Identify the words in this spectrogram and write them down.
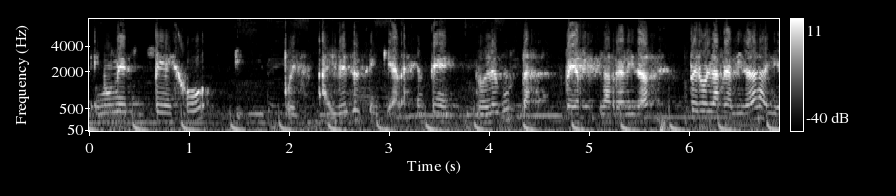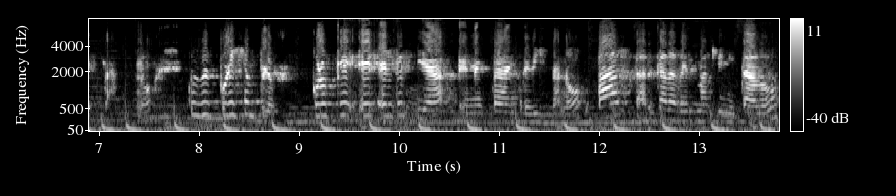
en un espejo y pues hay veces en que a la gente no le gusta ver la realidad, pero la realidad ahí está, ¿no? Entonces, por ejemplo, creo que él, decía en esta entrevista, ¿no? Va a estar cada vez más limitado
